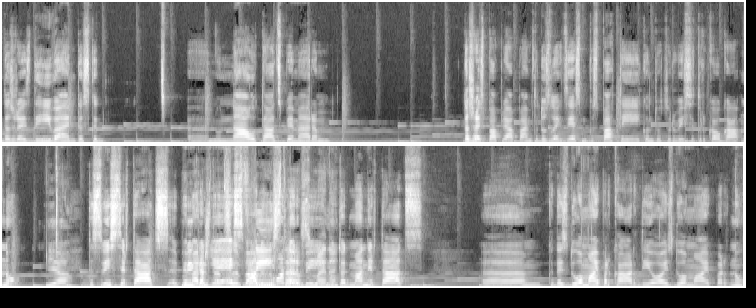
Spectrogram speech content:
dažreiz dīvaini, tas, ka uh, nu, nav tāds, piemēram, dažreiz papļāpājumi, tad uzliek dziesmu, kas patīk, un tu tur visi tur kaut kā, nu, Jā. Tas viss ir tāds, piemēram, Vienkārši ja es vadu freestyles, vai nodarbību, ne? tad man ir tāds, um, kad es domāju par kardio, es domāju par, nu,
